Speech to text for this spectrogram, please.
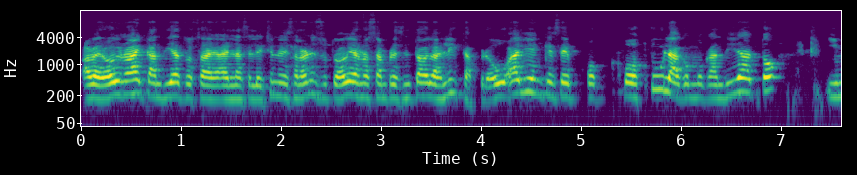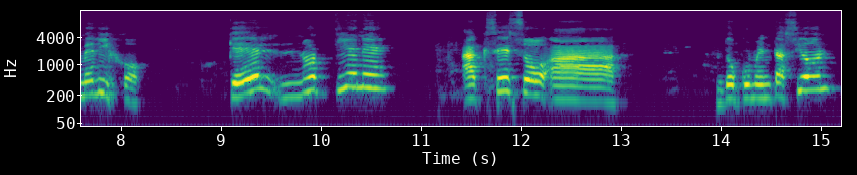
a ver, hoy no hay candidatos en las elecciones de San Lorenzo, todavía no se han presentado las listas, pero alguien que se postula como candidato y me dijo que él no tiene acceso a documentación,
